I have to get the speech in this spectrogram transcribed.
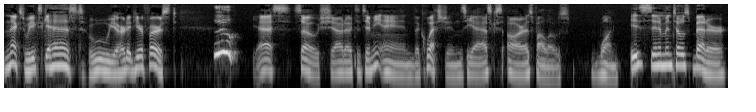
next week's guest. Ooh, you heard it here first. Woo! Yes. So shout out to Timmy, and the questions he asks are as follows. One is cinnamon toast better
